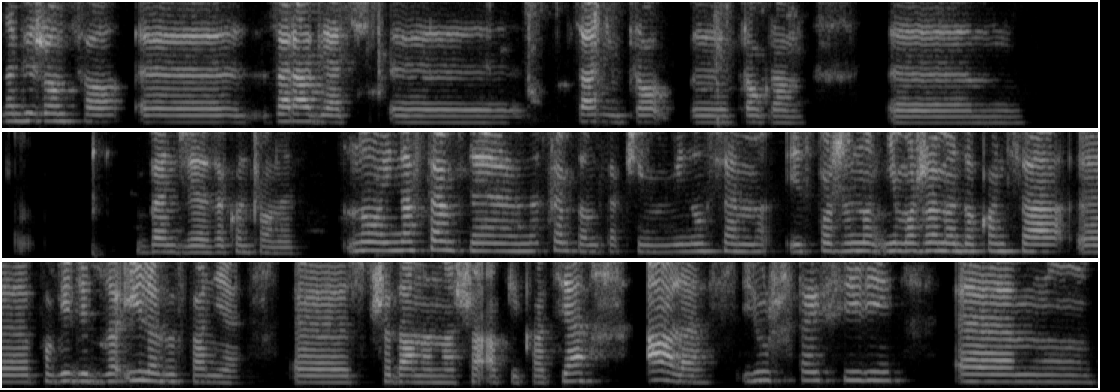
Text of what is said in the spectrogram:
na bieżąco y, zarabiać, y, zanim pro, program będzie zakończony. No i następny, następnym takim minusem jest to, że no nie możemy do końca y, powiedzieć, za ile zostanie y, sprzedana nasza aplikacja, ale już w tej chwili em,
